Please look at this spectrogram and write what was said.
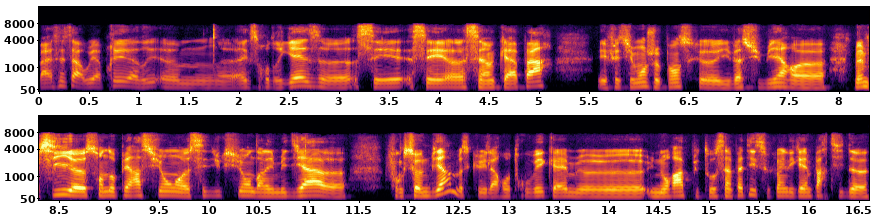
Bah, c'est ça, oui. Après, Alex Rodriguez, c'est c'est un cas à part. effectivement, je pense qu'il va subir, même si son opération séduction dans les médias fonctionne bien parce qu'il a retrouvé quand même euh, une aura plutôt sympathique. Parce que quand il est quand même parti de,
